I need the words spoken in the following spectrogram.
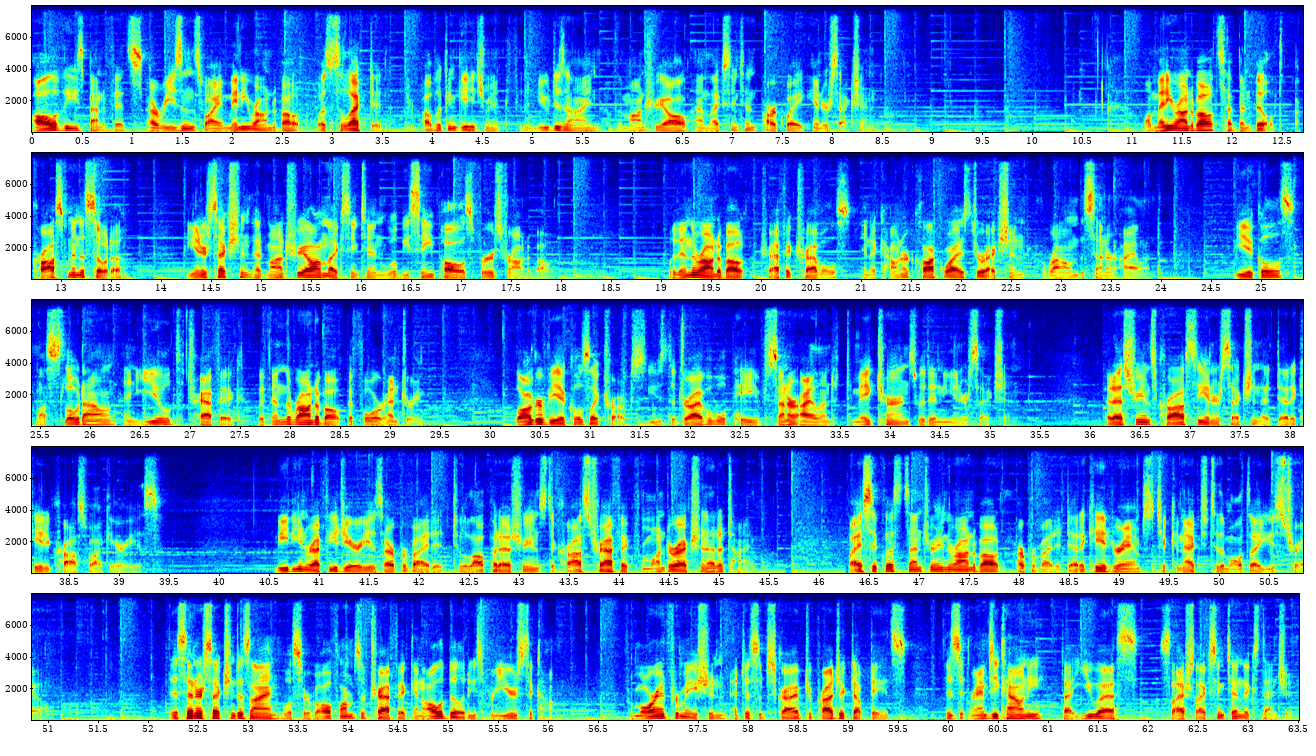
All of these benefits are reasons why a mini roundabout was selected through public engagement for the new design of the Montreal and Lexington Parkway intersection. While many roundabouts have been built across Minnesota, the intersection at Montreal and Lexington will be St. Paul's first roundabout. Within the roundabout, traffic travels in a counterclockwise direction around the center island. Vehicles must slow down and yield to traffic within the roundabout before entering. Longer vehicles like trucks use the drivable paved center island to make turns within the intersection. Pedestrians cross the intersection at dedicated crosswalk areas. Median refuge areas are provided to allow pedestrians to cross traffic from one direction at a time. Bicyclists entering the roundabout are provided dedicated ramps to connect to the multi-use trail. This intersection design will serve all forms of traffic and all abilities for years to come. For more information and to subscribe to project updates, visit ramseycounty.us slash Lexington Extension.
